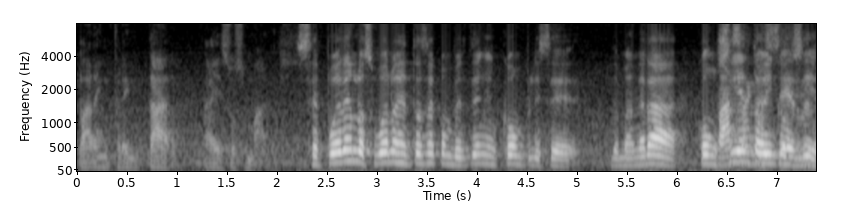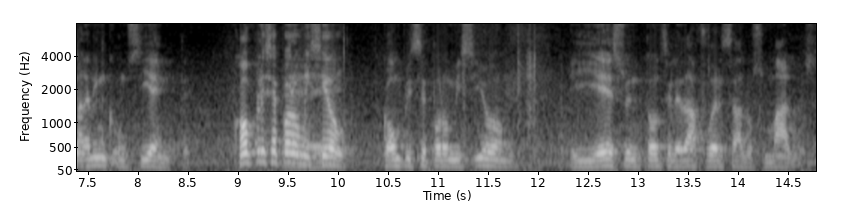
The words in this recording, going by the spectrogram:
para enfrentar a esos malos. ¿Se pueden los buenos entonces convertir en cómplices de manera consciente Pasan o a hacerlo inconsciente? de manera inconsciente. Cómplice por eh, omisión. cómplice por omisión, y eso entonces le da fuerza a los malos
